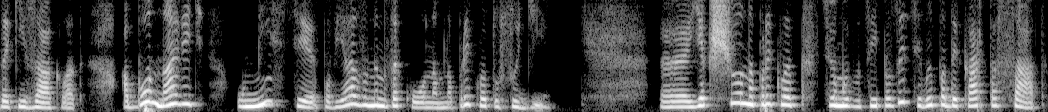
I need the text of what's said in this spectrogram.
такий заклад, або навіть у місці, пов'язаним законом, наприклад, у суді. Е, Якщо, наприклад, в, цьому, в цій позиції випаде карта сад,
